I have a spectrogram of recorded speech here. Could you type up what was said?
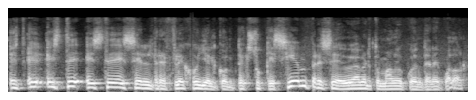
Este, este, este, es el reflejo y el contexto que siempre se debe haber tomado en cuenta en Ecuador.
